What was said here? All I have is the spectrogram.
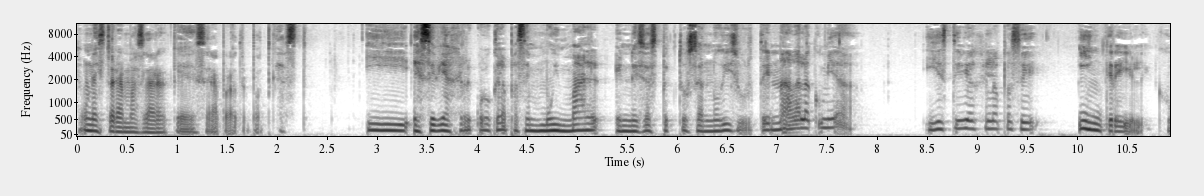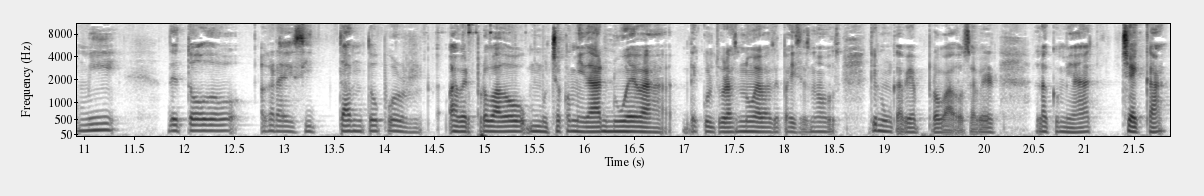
una historia más larga que será para otro podcast. Y ese viaje recuerdo que la pasé muy mal en ese aspecto, o sea, no disfruté nada la comida. Y este viaje la pasé increíble. Comí de todo, agradecí tanto por haber probado mucha comida nueva, de culturas nuevas, de países nuevos, que nunca había probado. O sea, ver la comida checa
